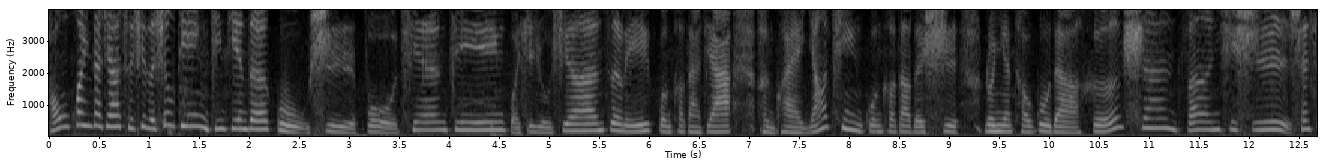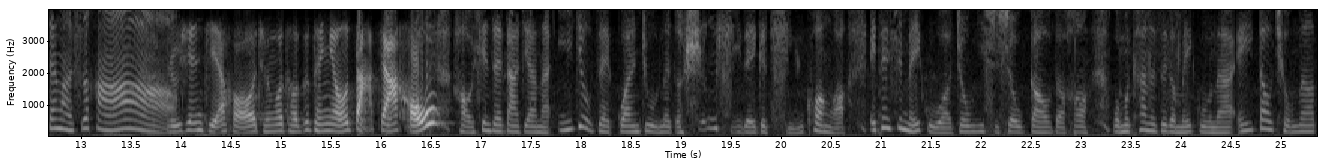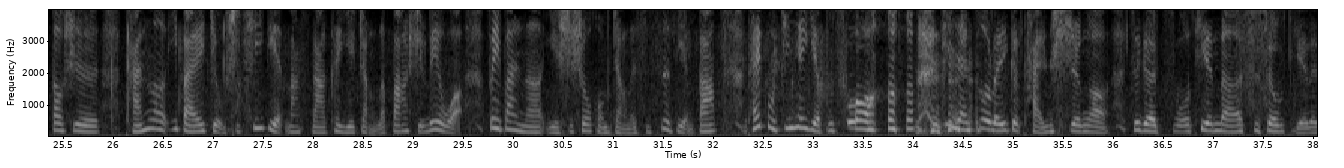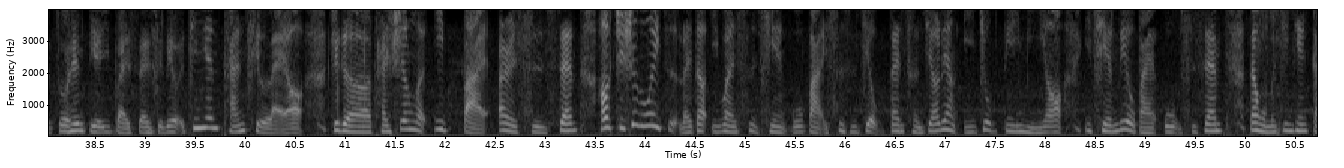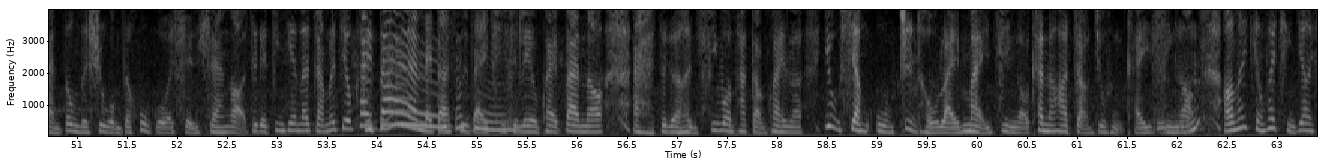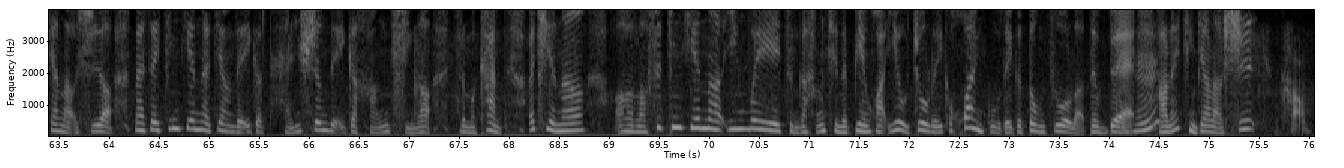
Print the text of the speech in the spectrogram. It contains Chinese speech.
好，欢迎大家持续的收听今天的股市付千金，我是汝轩，这里问候大家。很快邀请问候到的是轮研投顾的何山分析师珊珊老师，好，汝轩姐好，全国投资朋友大家好。好，现在大家呢依旧在关注那个升息的一个情况哦，哎，但是美股啊周一是收高的哈，我们看了这个美股呢，哎，道琼呢倒是弹了一百九十七点，纳斯达克也涨了八十六啊，费。半呢也是收红，涨了十四点八。台股今天也不错，竟然做了一个弹升哦。这个昨天呢是收跌的，昨天跌一百三十六，今天弹起来哦，这个弹升了一百二十三。好，指数的位置来到一万四千五百四十九，但成交量依旧低迷哦，一千六百五十三。但我们今天感动的是我们的护国神山哦，这个今天呢涨了九块半，来到四百七十六块半哦。哎，这个很希望它赶快呢又向五字头来。迈进哦，看到它涨就很开心哦。好，来赶快请教一下老师哦。那在今天呢这样的一个弹升的一个行情哦，怎么看？而且呢，呃，老师今天呢，因为整个行情的变化，也有做了一个换股的一个动作了，对不对？好，来请教老师。好。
